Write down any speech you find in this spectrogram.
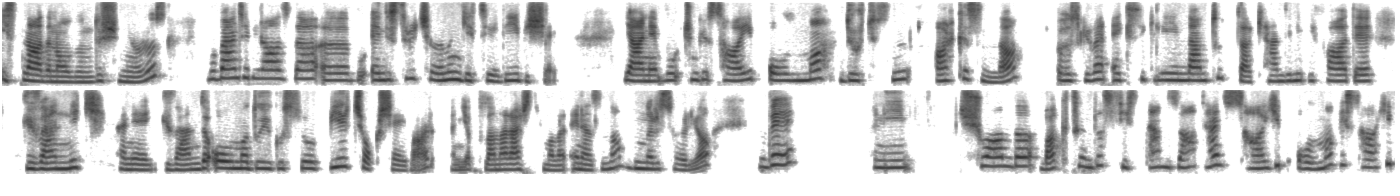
istinaden olduğunu düşünüyoruz. Bu bence biraz da e, bu endüstri çağının getirdiği bir şey. Yani bu çünkü sahip olma dürtüsünün arkasında özgüven eksikliğinden tut da kendini ifade, güvenlik, hani güvende olma duygusu birçok şey var. Hani yapılan araştırmalar en azından bunları söylüyor. Ve hani şu anda baktığında sistem zaten sahip olma ve sahip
